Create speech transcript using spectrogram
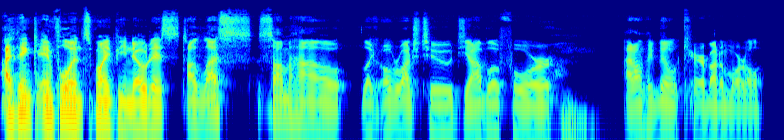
I think influence might be noticed. Unless somehow like Overwatch 2, Diablo 4, I don't think they'll care about Immortal.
